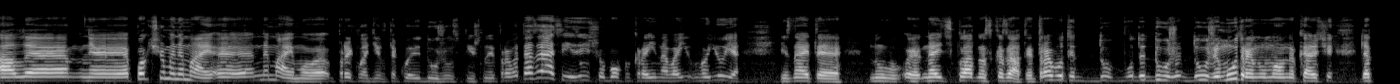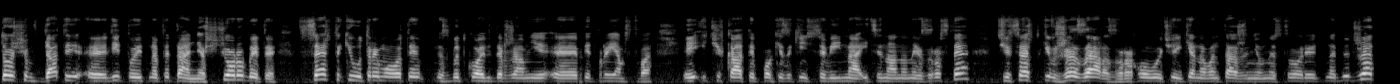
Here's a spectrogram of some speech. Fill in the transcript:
Але е, поки що ми не, має, е, не маємо прикладів такої дуже успішної приватизації. З іншого боку, країна вою- воює, і знаєте, ну е, навіть складно сказати. Треба бути буде дуже дуже мудрим, умовно кажучи, для того, щоб дати е, відповідь на питання, що робити, все ж таки утримувати збиткові державні е, підприємства і, і чекати, поки закінчиться війна, і ціна на них зросте, чи все ж таки вже зараз, враховуючи яке навантаження вони створюють на бюджет,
